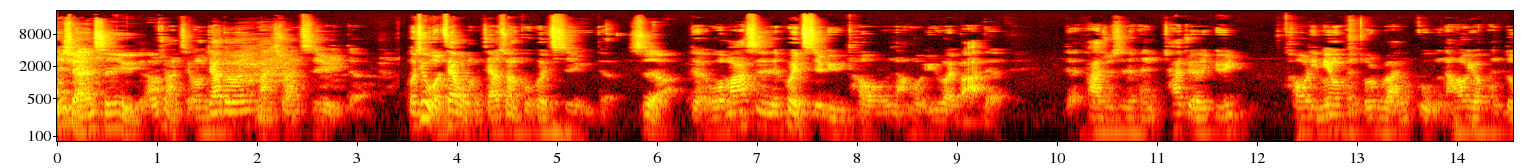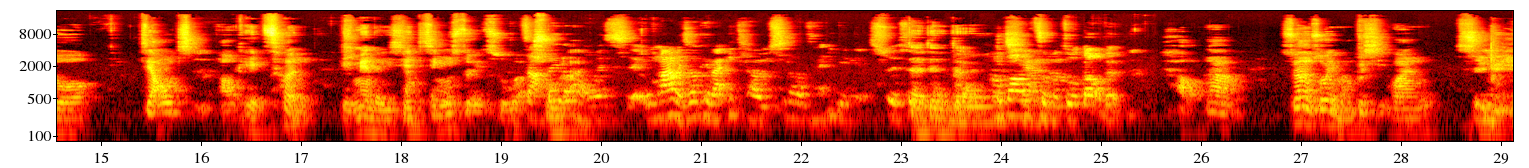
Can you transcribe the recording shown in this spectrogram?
你喜欢吃鱼啊？我喜欢吃，我们家都蛮喜欢吃鱼的。而且我在我们家算不会吃鱼的。是啊，对我妈是会吃鱼头，然后鱼尾巴的。对，她就是很，她觉得鱼。头里面有很多软骨，然后有很多胶质，然后可以蹭里面的一些精髓出来。长辈都很会吃，我妈每次都可以把一条鱼吃到只剩一点点碎碎的。对对对，我不知道怎么做到的。好，那虽然说你们不喜欢吃鱼，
